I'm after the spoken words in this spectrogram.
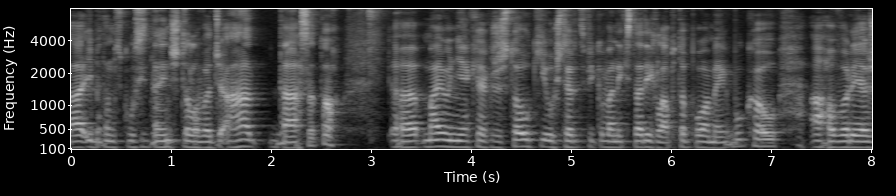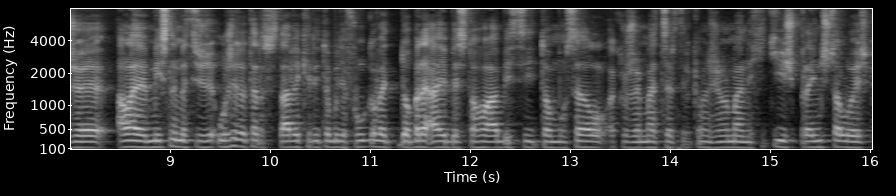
a iba tam skúsiť nainštalovať, že aha, dá sa to. Uh, majú nejaké akože stovky už certifikovaných starých laptopov a Macbookov a hovoria, že ale myslíme si, že už je to teraz v stave, kedy to bude fungovať dobre aj bez toho, aby si to musel akože mať certifikované, že normálne chytíš, preinštaluješ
